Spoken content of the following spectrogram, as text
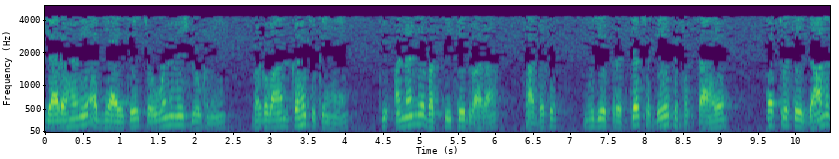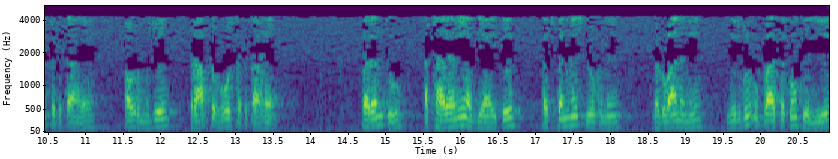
ग्यारहवें अध्याय के चौवनवे श्लोक में भगवान कह चुके हैं कि अनन्य भक्ति के द्वारा साधक मुझे प्रत्यक्ष देख सकता है, तत्व से जान सकता है और मुझे प्राप्त हो सकता है। परंतु अठारहवें अध्याय के पचपनवे श्लोक में भगवान ने निर्गुण उपासकों के लिए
